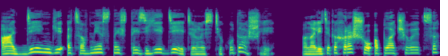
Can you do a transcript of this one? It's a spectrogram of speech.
А деньги от совместной стезье деятельности куда шли? Аналитика хорошо оплачивается.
